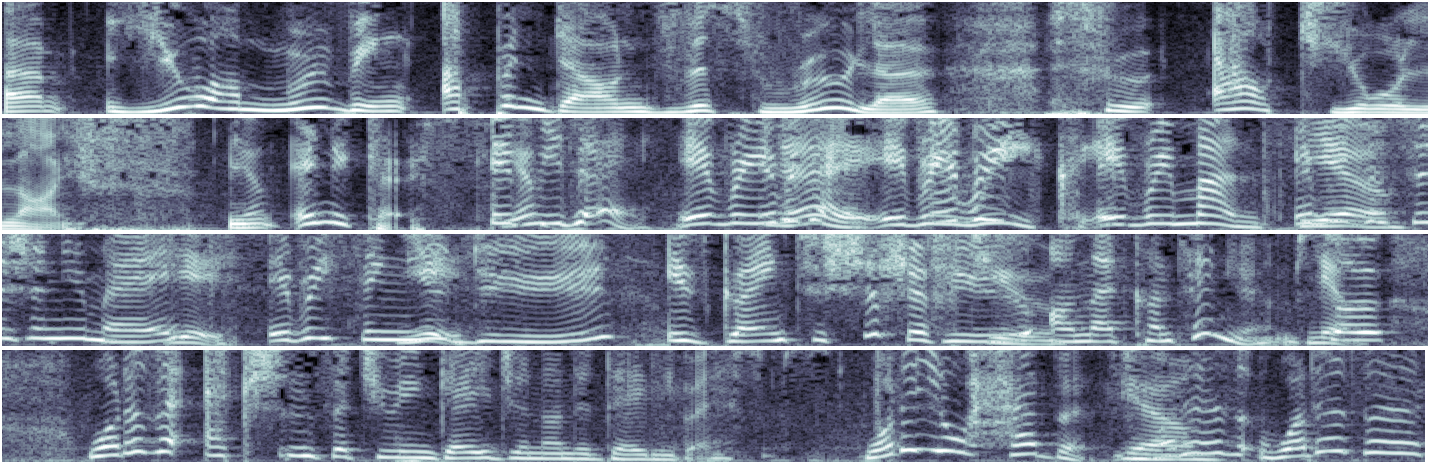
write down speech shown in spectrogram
um, you are moving up and down this ruler throughout your life in yep. any case. Every yep. day. Every, every day. day. Every, every week. Every, every month. Every yeah. decision you make. Yes. Everything yes. you do is going to shift, shift you, you, on that continuum. So what are the actions that you engage in on a daily basis? What are your habits? Yeah. What are the, what are the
